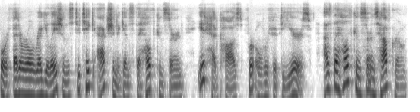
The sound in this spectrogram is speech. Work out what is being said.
for federal regulations to take action against the health concern it had caused for over 50 years. As the health concerns have grown,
